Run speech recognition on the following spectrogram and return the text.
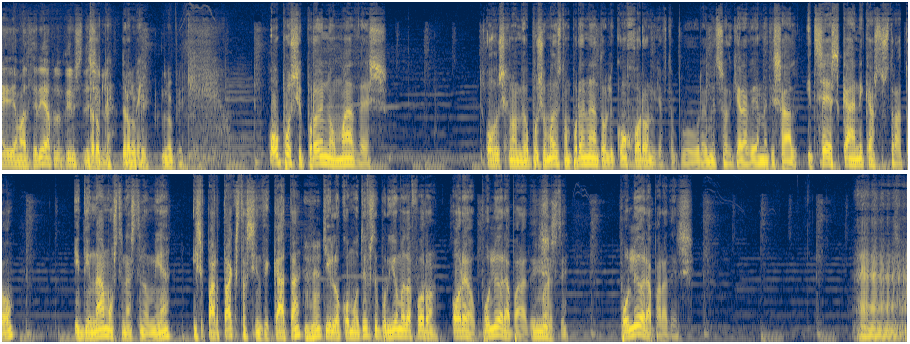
και διαμαρτυρία από το τι είναι στη Ντροπή, Δεσίλα. ντροπή. ντροπή. Όπως οι πρώην ομάδες. Ό, συγγνώμη, όπως οι ομάδες των πρώην Ανατολικών χωρών, για αυτό που λέμε τη Σαουδική Αραβία με τη ΣΑΛ, η Τσέσκα ανήκαν στο στρατό, η Δυνάμο στην αστυνομία, η Σπαρτάκ στα συνδικατα και η Λοκομοτήβ στο Υπουργείο Μεταφορών. Ωραίο, πολύ ωραία παρατήρηση Ναι. αυτή. Πολύ ωραία παρατήρηση. Ε,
